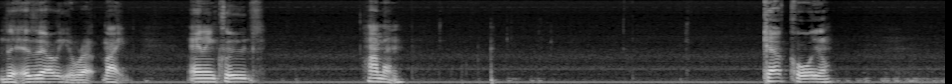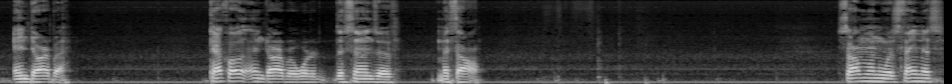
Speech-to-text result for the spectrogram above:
the Israelite, and includes Haman. Calcol and Darba. Calcol and Darba were the sons of Mithal. Solomon was famous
